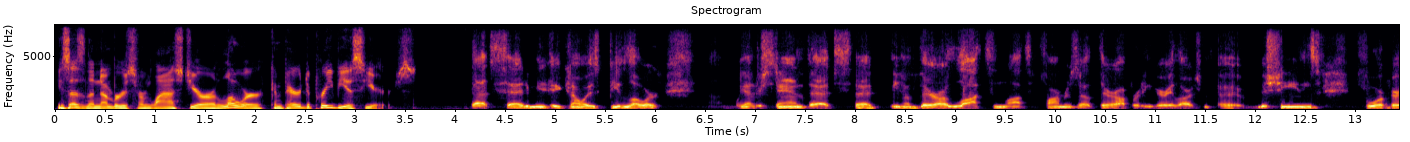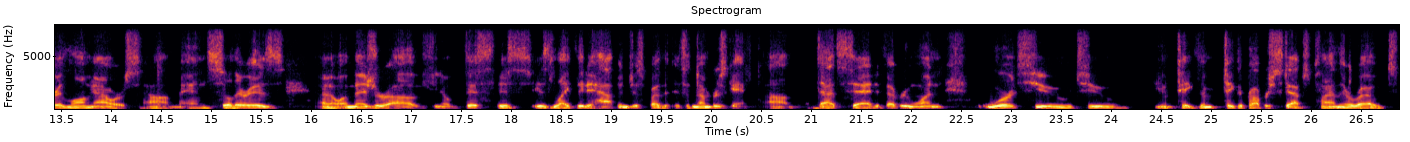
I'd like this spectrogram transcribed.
He says the numbers from last year are lower compared to previous years. That said, I mean, it can always be lower we understand that that you know there are lots and lots of farmers out there operating very large uh, machines for very long hours, um, and so there is know, a measure of you know this this is likely to happen just by the, it's a numbers game. Um, that said, if everyone were to to you know, take them, take the proper steps, plan their route,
